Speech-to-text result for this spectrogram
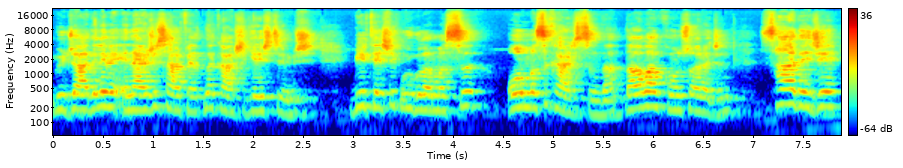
mücadele ve enerji sarfiyatına karşı geliştirilmiş bir teşvik uygulaması olması karşısında dava konusu aracın sadece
